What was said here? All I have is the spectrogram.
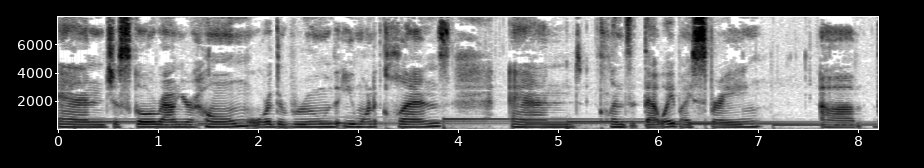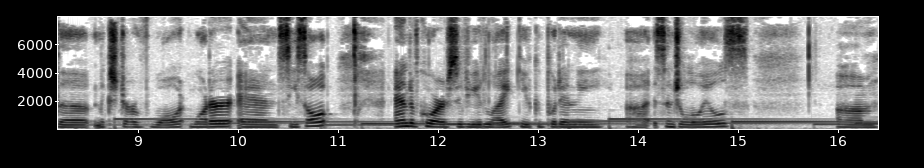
and just go around your home or the room that you want to cleanse and cleanse it that way by spraying uh, the mixture of water and sea salt. And of course, if you'd like, you could put any uh, essential oils um,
